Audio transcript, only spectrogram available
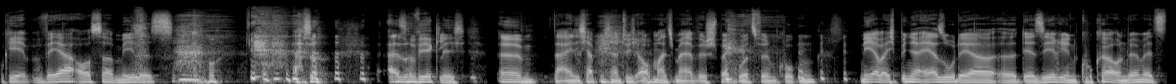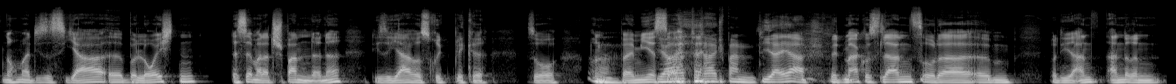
Okay, wer außer Melis also, also wirklich. Ähm, nein, ich habe mich natürlich auch manchmal erwischt bei Kurzfilm gucken. Nee, aber ich bin ja eher so der, äh, der Seriengucker und wenn wir jetzt nochmal dieses Jahr äh, beleuchten, das ist ja immer das Spannende, ne? Diese Jahresrückblicke. So. Und ah, bei mir ist ja da, total spannend. ja, ja, mit Markus Lanz oder ähm, und die an, anderen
